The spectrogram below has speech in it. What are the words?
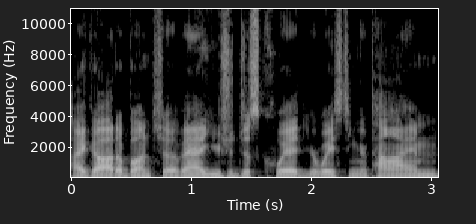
I got a bunch of, eh, you should just quit. You're wasting your time.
